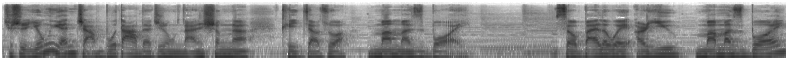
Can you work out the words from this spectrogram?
就是永远长不大的这种男生呢，可以叫做 Mama's boy. So by the way, are you Mama's boy?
